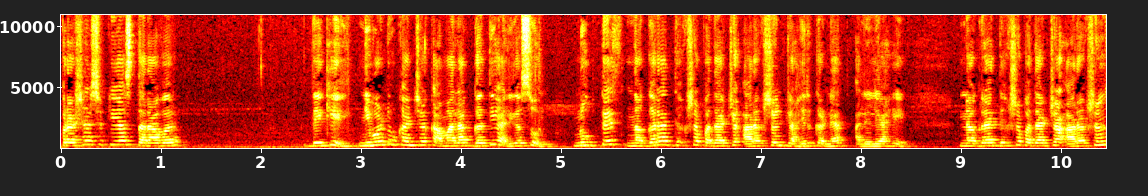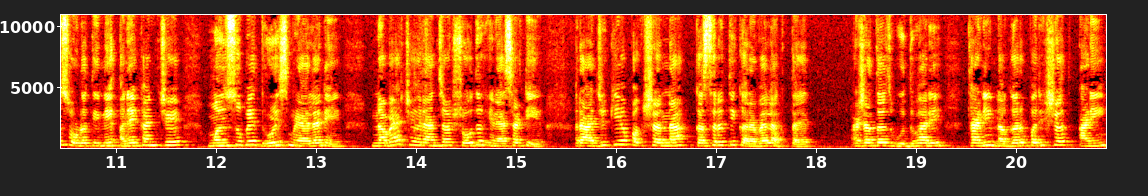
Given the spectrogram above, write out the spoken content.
प्रशासकीय स्तरावर देखील निवडणुकांच्या कामाला गती आली असून नुकतेच नगराध्यक्ष पदाचे आरक्षण जाहीर करण्यात आलेले आहे. नगराध्यक्षपदाच्या आरक्षण सोडतीने अनेकांचे मनसुबे धुळीस मिळाल्याने नव्या चेहऱ्यांचा शोध घेण्यासाठी राजकीय पक्षांना कसरती कराव्या लागत आहेत अशातच बुधवारी ठाणे नगर परिषद आणि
